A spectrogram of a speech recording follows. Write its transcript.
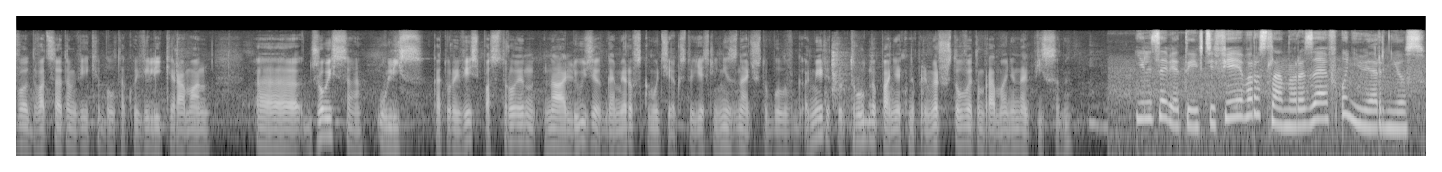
в 20 веке был такой великий роман э, Джойса «Улис», который весь построен на аллюзиях к гомеровскому тексту. Если не знать, что было в Гомере, то трудно понять, например, что в этом романе написано. Елизавета Евтефеева, Руслан Уразаев, Универ News.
